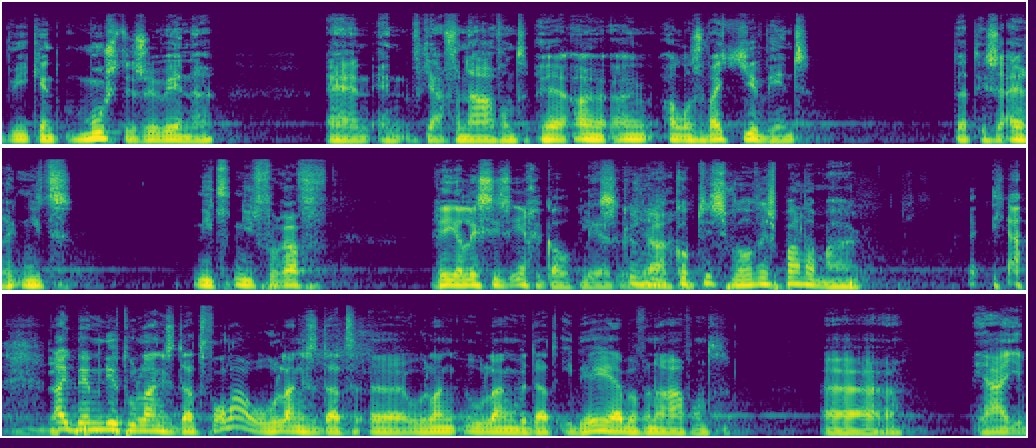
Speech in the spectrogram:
weekend moesten ze winnen. En, en ja, vanavond, eh, eh, eh, alles wat je wint, dat is eigenlijk niet, niet, niet vooraf realistisch ingecalculeerd. Ze Dus kunnen ja. de competitie wel weer spannend maken. ja. Nou, ik ben benieuwd hoe lang ze dat volhouden. Hoe lang, ze dat, eh, hoe lang, hoe lang we dat idee hebben vanavond. Eh, ja, je,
